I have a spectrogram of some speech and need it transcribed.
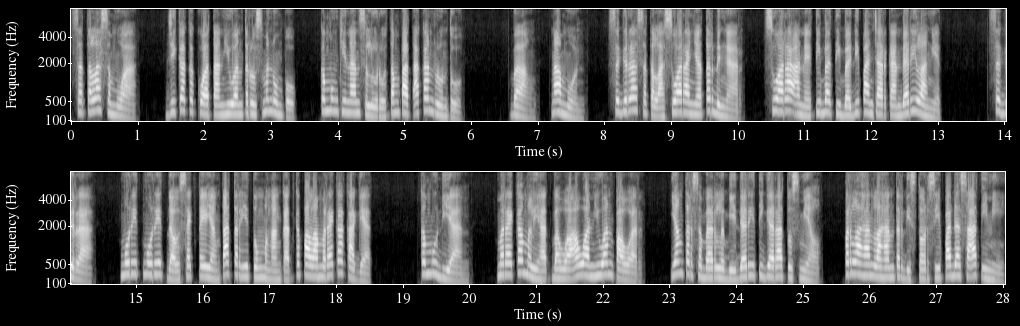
Setelah semua, jika kekuatan Yuan terus menumpuk, kemungkinan seluruh tempat akan runtuh. Bang, namun, segera setelah suaranya terdengar, suara aneh tiba-tiba dipancarkan dari langit. Segera, murid-murid Dao Sekte yang tak terhitung mengangkat kepala mereka kaget. Kemudian, mereka melihat bahwa awan Yuan Power, yang tersebar lebih dari 300 mil, perlahan-lahan terdistorsi pada saat ini.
